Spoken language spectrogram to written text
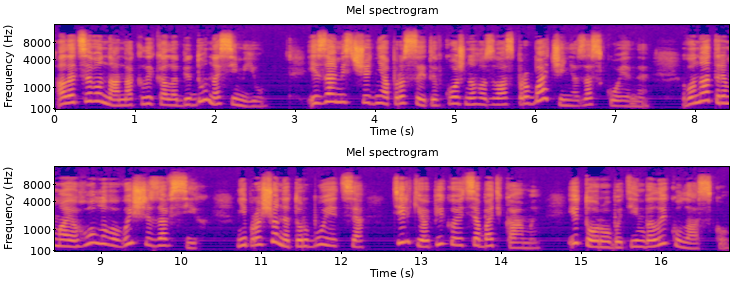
але це вона накликала біду на сім'ю. І замість щодня просити в кожного з вас пробачення за скоєне, вона тримає голову вище за всіх, ні про що не турбується, тільки опікується батьками, і то робить їм велику ласку.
